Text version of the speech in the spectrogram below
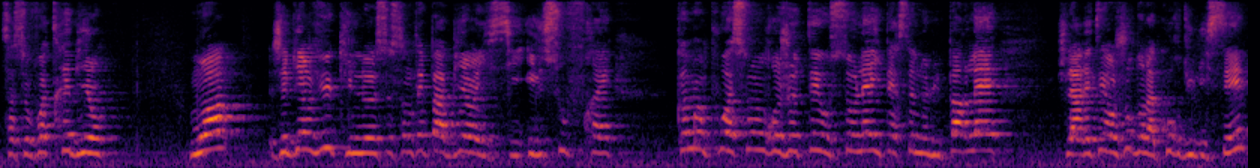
Ça se voit très bien. Moi, j'ai bien vu qu'il ne se sentait pas bien ici. Il souffrait. Comme un poisson rejeté au soleil, personne ne lui parlait. Je l'ai arrêté un jour dans la cour du lycée,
